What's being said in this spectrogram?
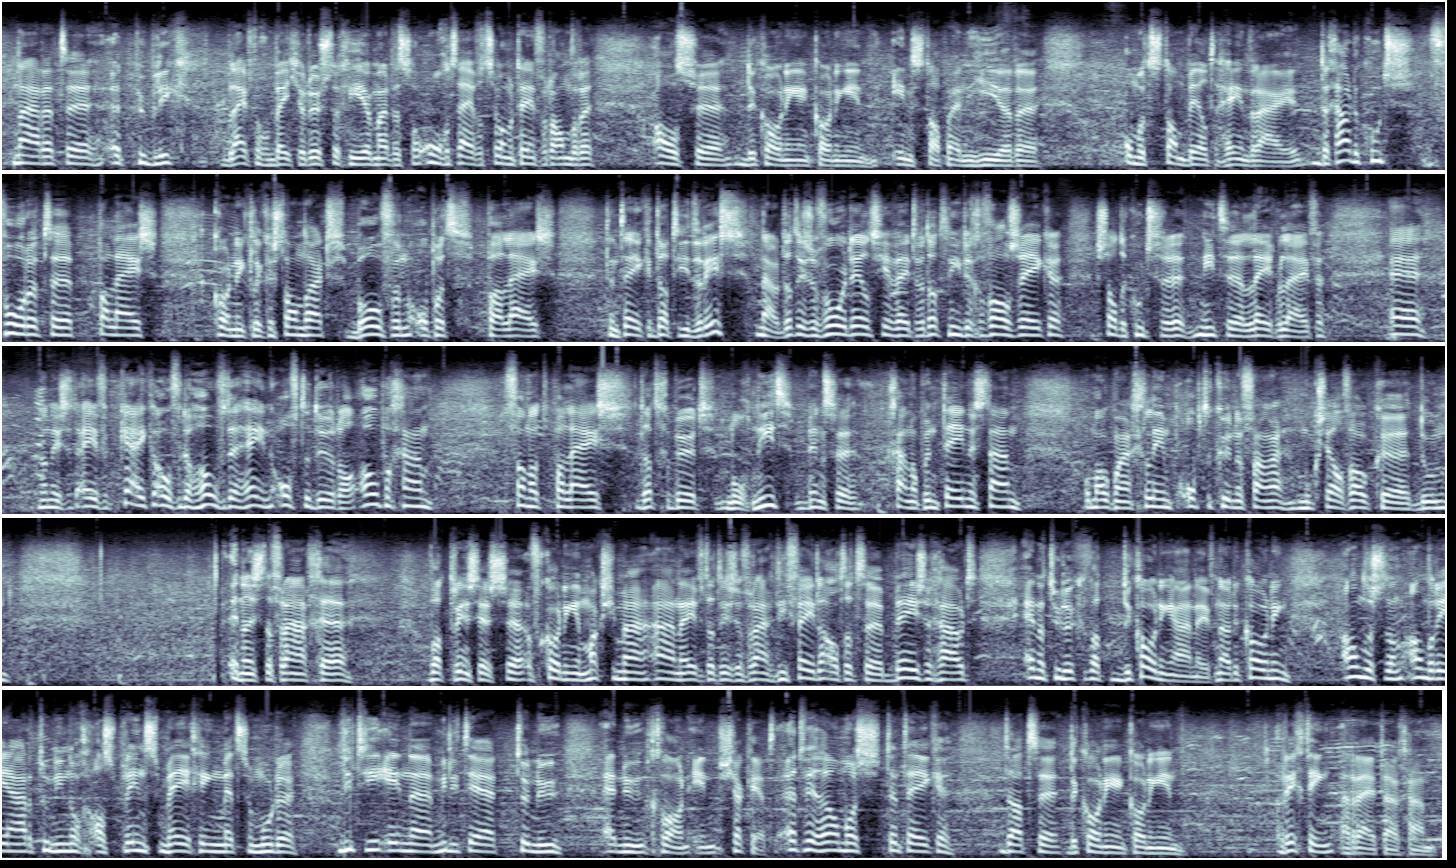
naar het, uh, het publiek. Het blijft nog een beetje rustig hier, maar dat zal ongetwijfeld zometeen veranderen... als uh, de koning en koningin instappen en hier uh, om het standbeeld heen draaien. De Gouden Koets voor het uh, paleis. Koninklijke standaard boven op het paleis. Ten teken dat hij er is. Nou, dat is een voordeeltje. Weten we dat in ieder geval zeker. Zal de koets uh, niet uh, leeg blijven. dan is het even kijken over de hoofden heen of de deuren al open gaan van het paleis. Dat gebeurt nog niet. Mensen gaan op hun tenen staan om ook maar een glimp op te kunnen vangen. Moet ik zelf ook doen. En dan is de vraag wat prinses eh, of koningin Maxima aan heeft, dat is een vraag die velen altijd uh, bezighoudt. En natuurlijk wat de koning aan heeft. Nou, de koning, anders dan andere jaren toen hij nog als prins meeging met zijn moeder... liep hij in uh, militair tenue en nu gewoon in jacket. Het Wilhelmus ten teken dat de koning en koningin richting rijtuig gaan.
